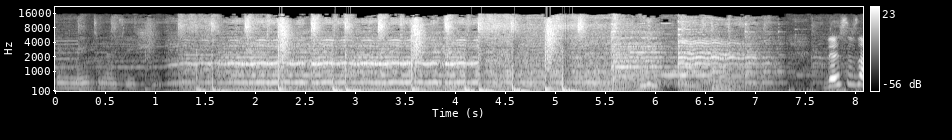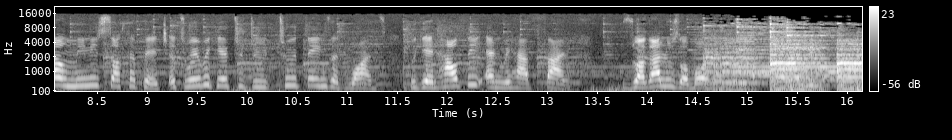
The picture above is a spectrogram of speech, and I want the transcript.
their maintenance issues. This is our mini soccer pitch. It's where we get to do two things at once. We get healthy and we have fun. Zwagalu Zobona.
